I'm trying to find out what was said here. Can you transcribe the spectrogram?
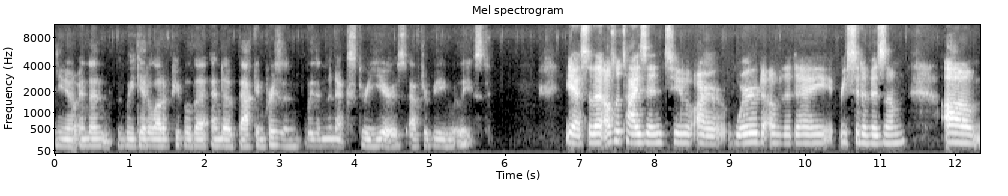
you know, and then we get a lot of people that end up back in prison within the next three years after being released. Yeah, so that also ties into our word of the day, recidivism. Um,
